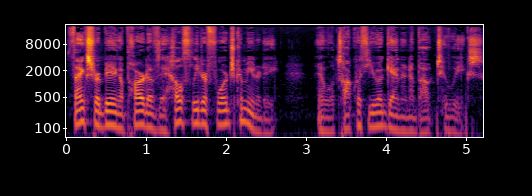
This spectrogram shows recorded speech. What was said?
Thanks for being a part of the Health Leader Forge community, and we'll talk with you again in about two weeks.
